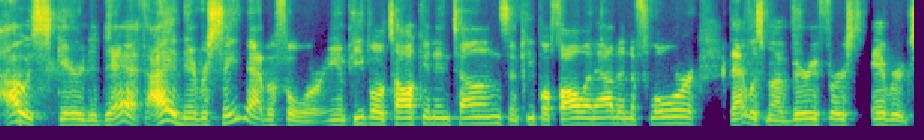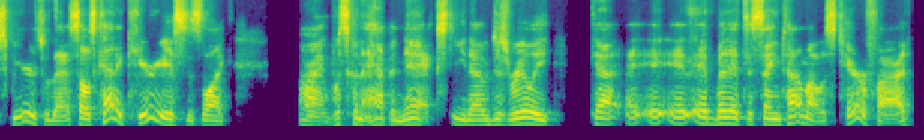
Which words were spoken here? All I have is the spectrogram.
I was scared to death. I had never seen that before. And people talking in tongues and people falling out on the floor. That was my very first ever experience with that. So I was kind of curious. Is like, all right, what's going to happen next? You know, just really, got, it, it, but at the same time, I was terrified.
